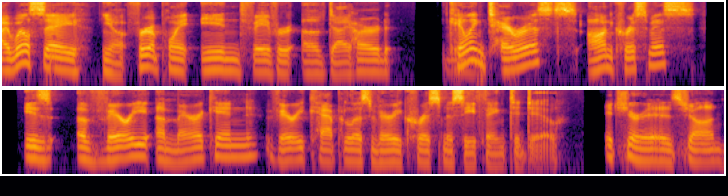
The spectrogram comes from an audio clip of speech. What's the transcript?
I will say, you know, for a point in favor of Die Hard, Mm. killing terrorists on Christmas is a very American, very capitalist, very Christmassy thing to do. it sure is, Sean.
